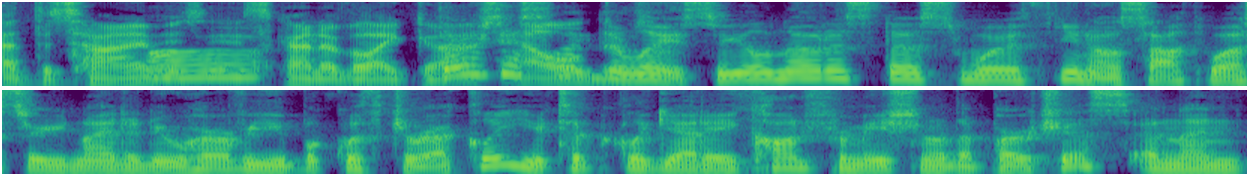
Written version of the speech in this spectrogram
at the time? Uh, it's, kind of like uh, there's a slight delay. So you'll notice this with you know Southwest or United or whoever you book with directly. You typically get a confirmation of the purchase, and then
